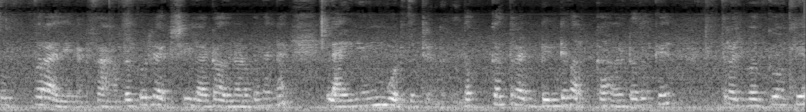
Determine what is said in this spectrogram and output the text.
സൂപ്പർ ആലിയ കട്ട് ഫാബ്രിക് ഒരു രക്ഷയില്ല കേട്ടോ. അതിനോടൊപ്പം തന്നെ ലൈനിങ്ങും കൊടുത്തിട്ടുണ്ട്. ഇതൊക്കെ ത്രെഡിന്റെ വർക്കാണ് കേട്ടോ. ഇതൊക്കെ ത്രെഡ് വർക്കും ഒക്കെ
